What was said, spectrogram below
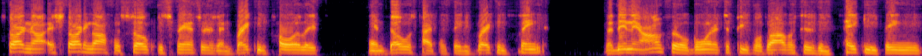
starting off, starting off with soap dispensers and breaking toilets and those type of things, breaking sinks. But then they're also going into people's offices and taking things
